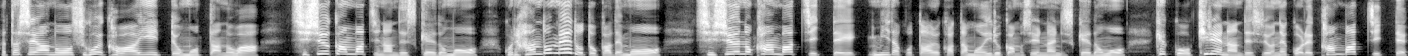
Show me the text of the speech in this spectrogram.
私あの、すごい可愛いって思ったのは、刺繍缶バッジなんですけれども、これハンドメイドとかでも、刺繍の缶バッジって見たことある方もいるかもしれないんですけれども、結構綺麗なんですよね。これ缶バッジって、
